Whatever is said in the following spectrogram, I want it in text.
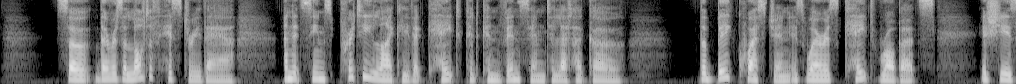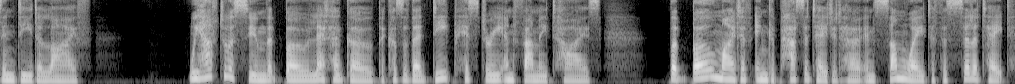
So there is a lot of history there, and it seems pretty likely that Kate could convince him to let her go. The big question is where is Kate Roberts, if she is indeed alive? We have to assume that Bo let her go because of their deep history and family ties. But Bo might have incapacitated her in some way to facilitate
